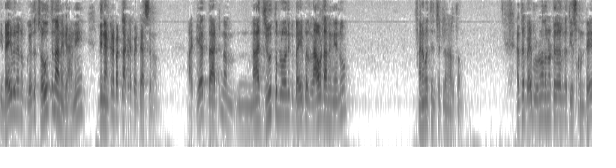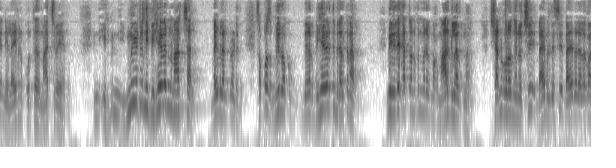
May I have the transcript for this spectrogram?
ఈ బైబిల్ నేను ఏదో చదువుతున్నాను కానీ దీన్ని ఎక్కడ పెట్టాలి అక్కడ పెట్టేస్తున్నాను. ఆ గేట్ దాటి నా- నా జీవితంలోనికి బైబిల్ రావడానికి నేను అనుమతించట్లేని అర్థం. అయితే బైబిల్ ఉన్నది ఉన్నట్టుగా కనుక తీసుకుంటే నీ లైఫ్ని పూర్తిగా మార్చివేయాలి. ఇమ్మీడియట్గా నీ బిహేవియర్ని మార్చాలి. బైబిల్ అంటున్నది సపోజ్ మీరు ఒక మీరు ఒక బిహేవియర్తో మీరు వెళ్తున్నారు. మీరు ఇదే కరెక్ట్ అనుకుని మీరు ఒక మార్గం వెళ్తున్నారు. షణ్గు నేను వచ్చి బైబిల్ తీసి బైబిల్ ఎలాగో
